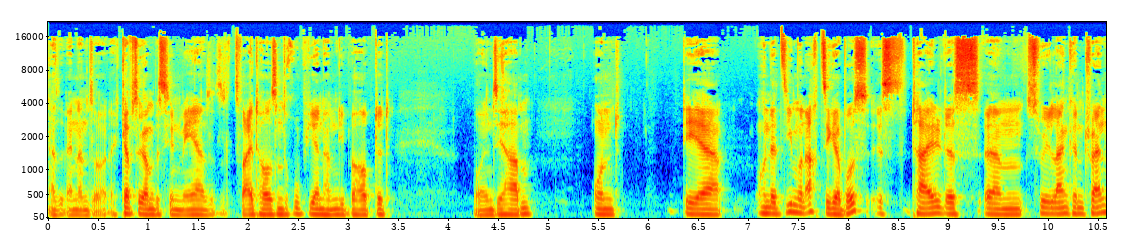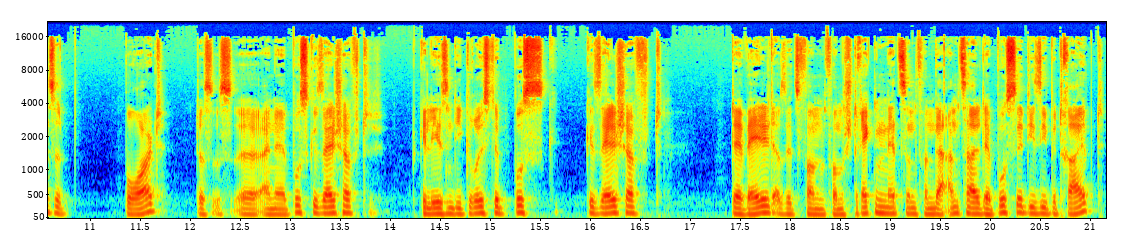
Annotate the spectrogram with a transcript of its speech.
Also wenn dann so, ich glaube sogar ein bisschen mehr, also so 2000 Rupien haben die behauptet, wollen sie haben. Und der 187er Bus ist Teil des ähm, Sri Lankan Transit Board. Das ist äh, eine Busgesellschaft, gelesen die größte Busgesellschaft der Welt, also jetzt vom, vom Streckennetz und von der Anzahl der Busse, die sie betreibt.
